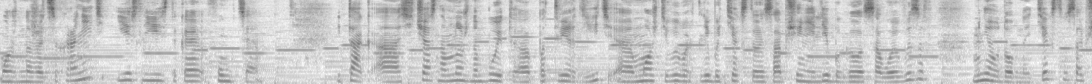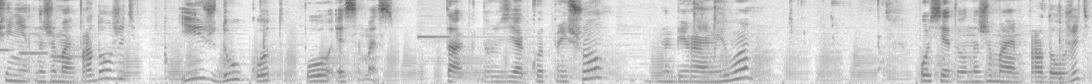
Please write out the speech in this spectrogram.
Можно нажать сохранить, если есть такая функция. Итак, а сейчас нам нужно будет э, подтвердить. Э, можете выбрать либо текстовое сообщение, либо голосовой вызов. Мне удобное текстовое сообщение. Нажимаю продолжить и жду код по смс. Так, друзья, код пришел. Набираем его. После этого нажимаем продолжить.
